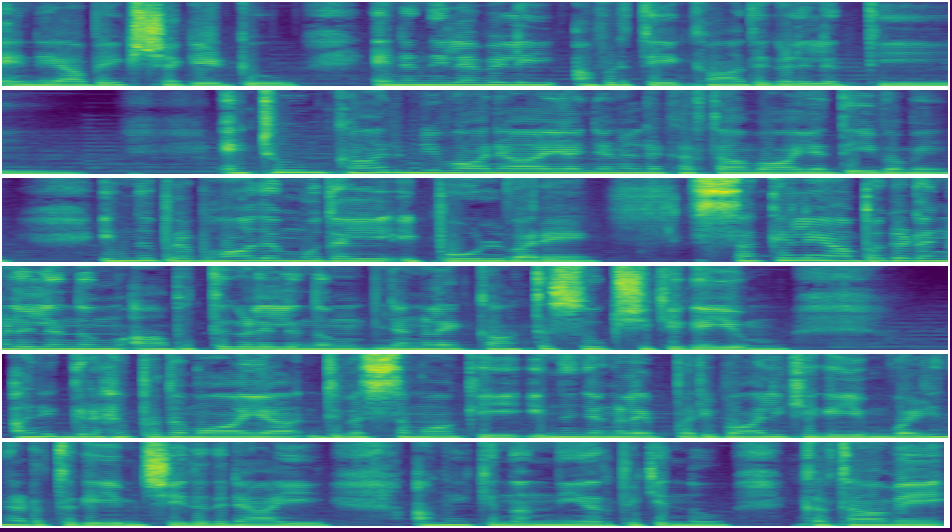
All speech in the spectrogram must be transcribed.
എന്റെ അപേക്ഷ കേട്ടു. എന്റെ നിലവിളി അവിടുത്തെ കാതുകളിലെത്തി. ഏറ്റവും കാരുണ്യവാനായ ഞങ്ങളുടെ കർത്താവായ ദൈവമേ ഇന്ന് പ്രഭാതം മുതൽ ഇപ്പോൾ വരെ സകല അപകടങ്ങളിൽ നിന്നും ആപത്തുകളിൽ നിന്നും ഞങ്ങളെ കാത്തു സൂക്ഷിക്കുകയും അനുഗ്രഹപ്രദമായ ദിവസമാക്കി ഇന്ന് ഞങ്ങളെ പരിപാലിക്കുകയും വഴി നടത്തുകയും ചെയ്തതിനായി അങ്ങയ്ക്ക് നന്ദി അർപ്പിക്കുന്നു. കർത്താവെ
